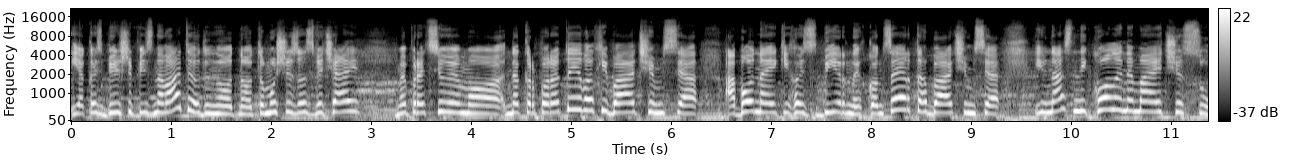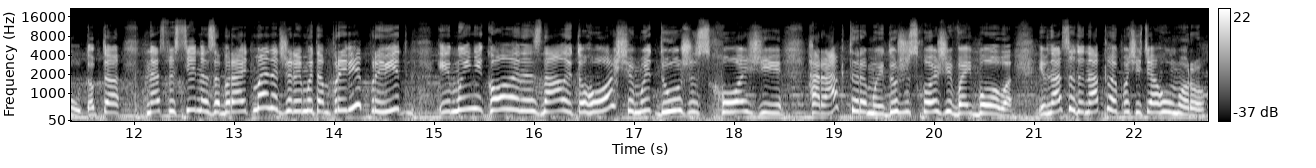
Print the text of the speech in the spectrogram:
якось більше пізнавати один одного, тому що зазвичай ми працюємо на корпоративах і бачимося, або на якихось збірних концертах бачимося, і в нас ніколи немає часу. Тобто нас постійно забирають менеджери, і ми там привіт, привіт. І ми ніколи не знали того, що ми дуже схожі характерами і дуже схожі вайбово. І в нас одинакове почуття гумору.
